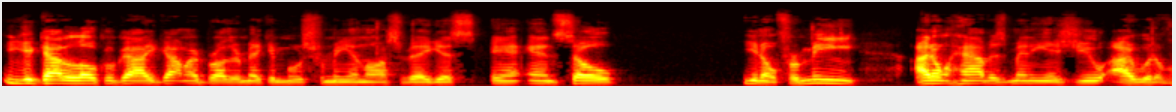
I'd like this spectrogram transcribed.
you got a local guy. You got my brother making moves for me in Las Vegas. And, and so, you know, for me, I don't have as many as you. I would have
